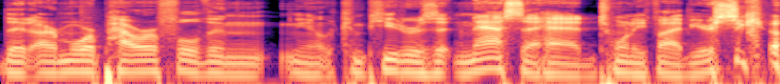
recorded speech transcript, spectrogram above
that are more powerful than you know computers that NASA had 25 years ago.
